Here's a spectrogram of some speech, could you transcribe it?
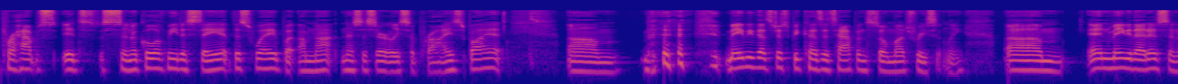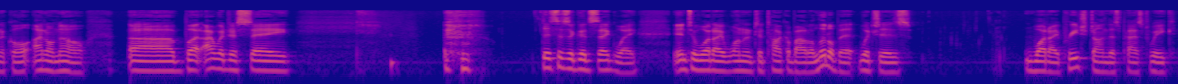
perhaps it's cynical of me to say it this way, but I'm not necessarily surprised by it. Um, maybe that's just because it's happened so much recently. Um, and maybe that is cynical. I don't know. Uh, but I would just say this is a good segue into what I wanted to talk about a little bit, which is what I preached on this past week.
